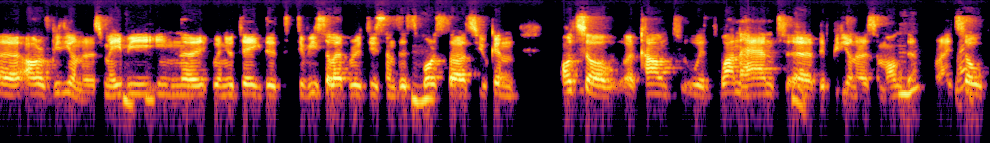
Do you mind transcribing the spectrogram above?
Uh, are billionaires. Maybe mm-hmm. in when you take the TV celebrities and the sports stars, you can also count with one hand the billionaires among them, right? So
